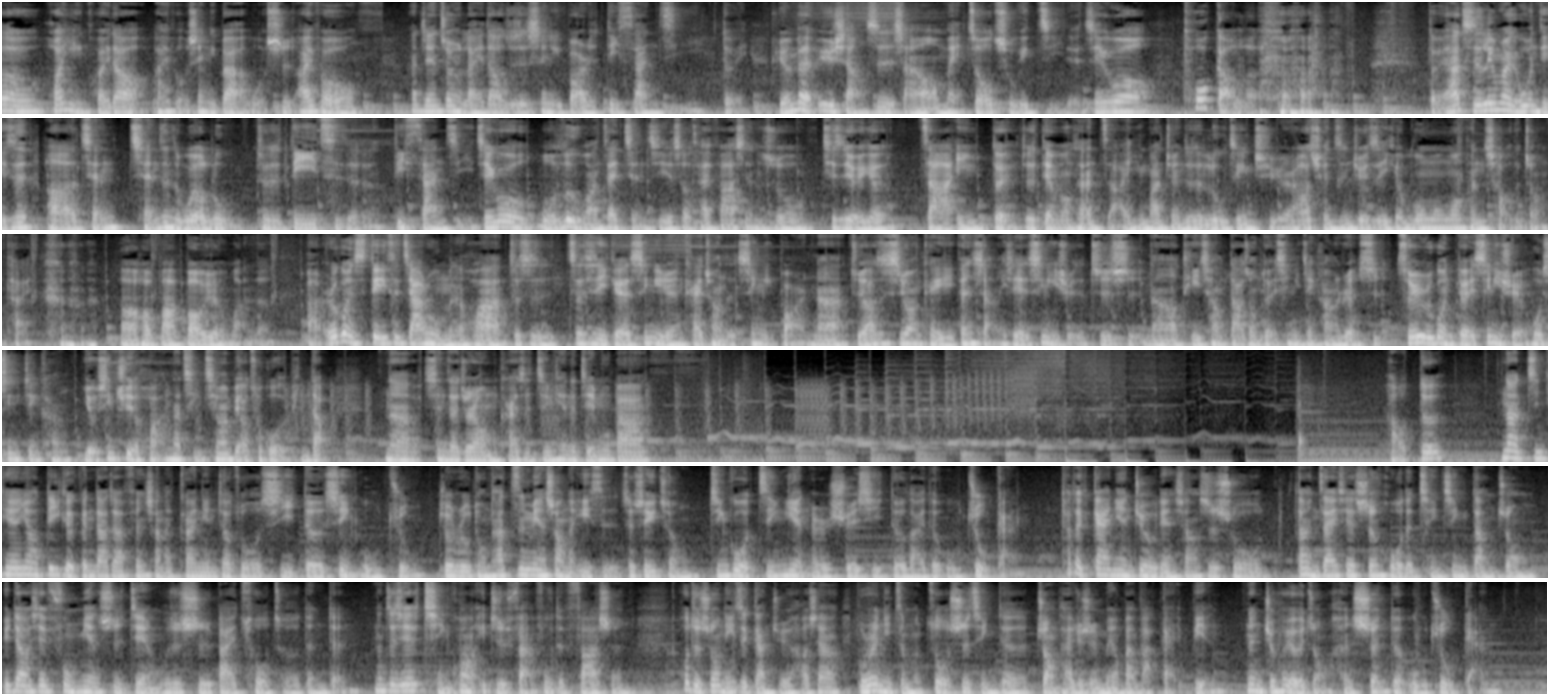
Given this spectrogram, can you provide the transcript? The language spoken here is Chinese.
Hello，欢迎回到 Ivo 心理 bar，，我是 Ivo。那今天终于来到就是心理 bar 的第三集。对，原本预想是想要每周出一集的，结果脱稿了。对，它其实另外一个问题是，呃，前前阵子我有录就是第一次的第三集，结果我录完在剪辑的时候才发现说，其实有一个。杂音，对，就是电风扇杂音，完全就是录进去，然后全程就是一个嗡嗡嗡很吵的状态。哦，好吧，抱怨完了啊。如果你是第一次加入我们的话，就是这是一个心理人开创的心理 bar，那主要是希望可以分享一些心理学的知识，然后提倡大众对心理健康的认识。所以，如果你对心理学或心理健康有兴趣的话，那请千万不要错过我的频道。那现在就让我们开始今天的节目吧。的，那今天要第一个跟大家分享的概念叫做习得性无助，就如同它字面上的意思，这是一种经过经验而学习得来的无助感。它的概念就有点像是说，当你在一些生活的情境当中遇到一些负面事件，或是失败、挫折等等，那这些情况一直反复的发生。或者说，你一直感觉好像不论你怎么做事情的状态，就是没有办法改变，那你就会有一种很深的无助感。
